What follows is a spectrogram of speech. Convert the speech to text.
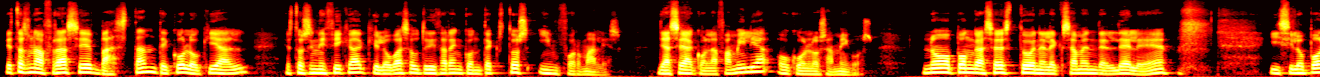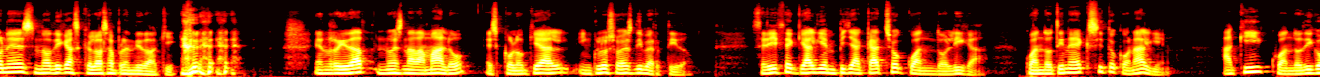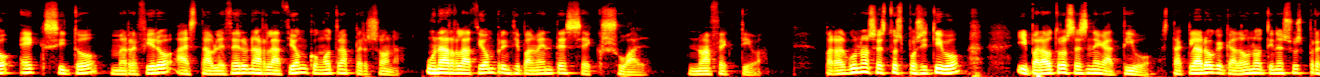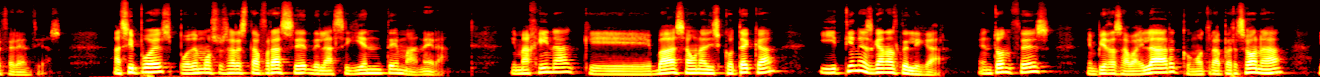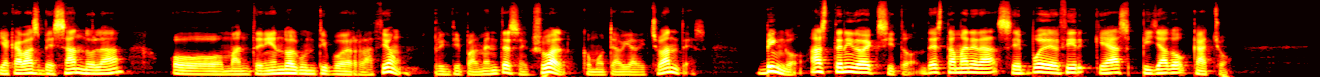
Esta es una frase bastante coloquial, esto significa que lo vas a utilizar en contextos informales, ya sea con la familia o con los amigos. No pongas esto en el examen del DELE, ¿eh? Y si lo pones, no digas que lo has aprendido aquí. en realidad no es nada malo, es coloquial, incluso es divertido. Se dice que alguien pilla cacho cuando liga, cuando tiene éxito con alguien. Aquí, cuando digo éxito, me refiero a establecer una relación con otra persona, una relación principalmente sexual, no afectiva. Para algunos esto es positivo y para otros es negativo. Está claro que cada uno tiene sus preferencias. Así pues, podemos usar esta frase de la siguiente manera. Imagina que vas a una discoteca y tienes ganas de ligar. Entonces, empiezas a bailar con otra persona, y acabas besándola o manteniendo algún tipo de relación, principalmente sexual, como te había dicho antes. Bingo, has tenido éxito. De esta manera se puede decir que has pillado cacho.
